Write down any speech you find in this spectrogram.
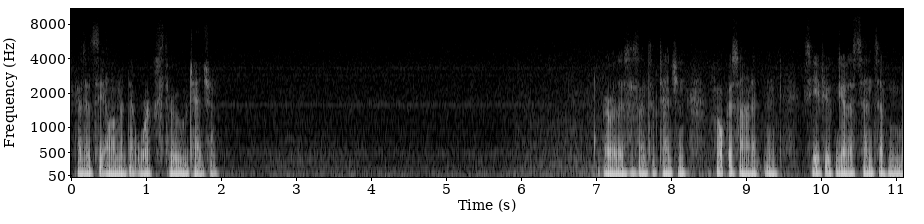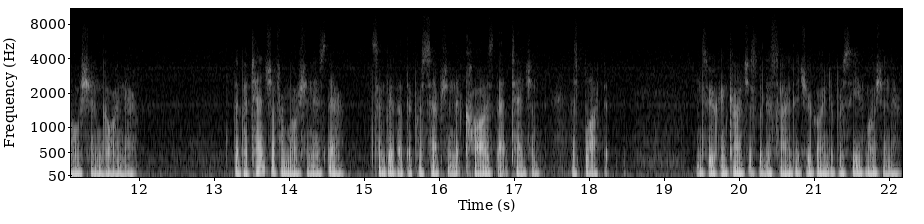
because it's the element that works through tension. Wherever there's a sense of tension, focus on it and see if you can get a sense of motion going there. The potential for motion is there, simply that the perception that caused that tension has blocked it. And so you can consciously decide that you're going to perceive motion there.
